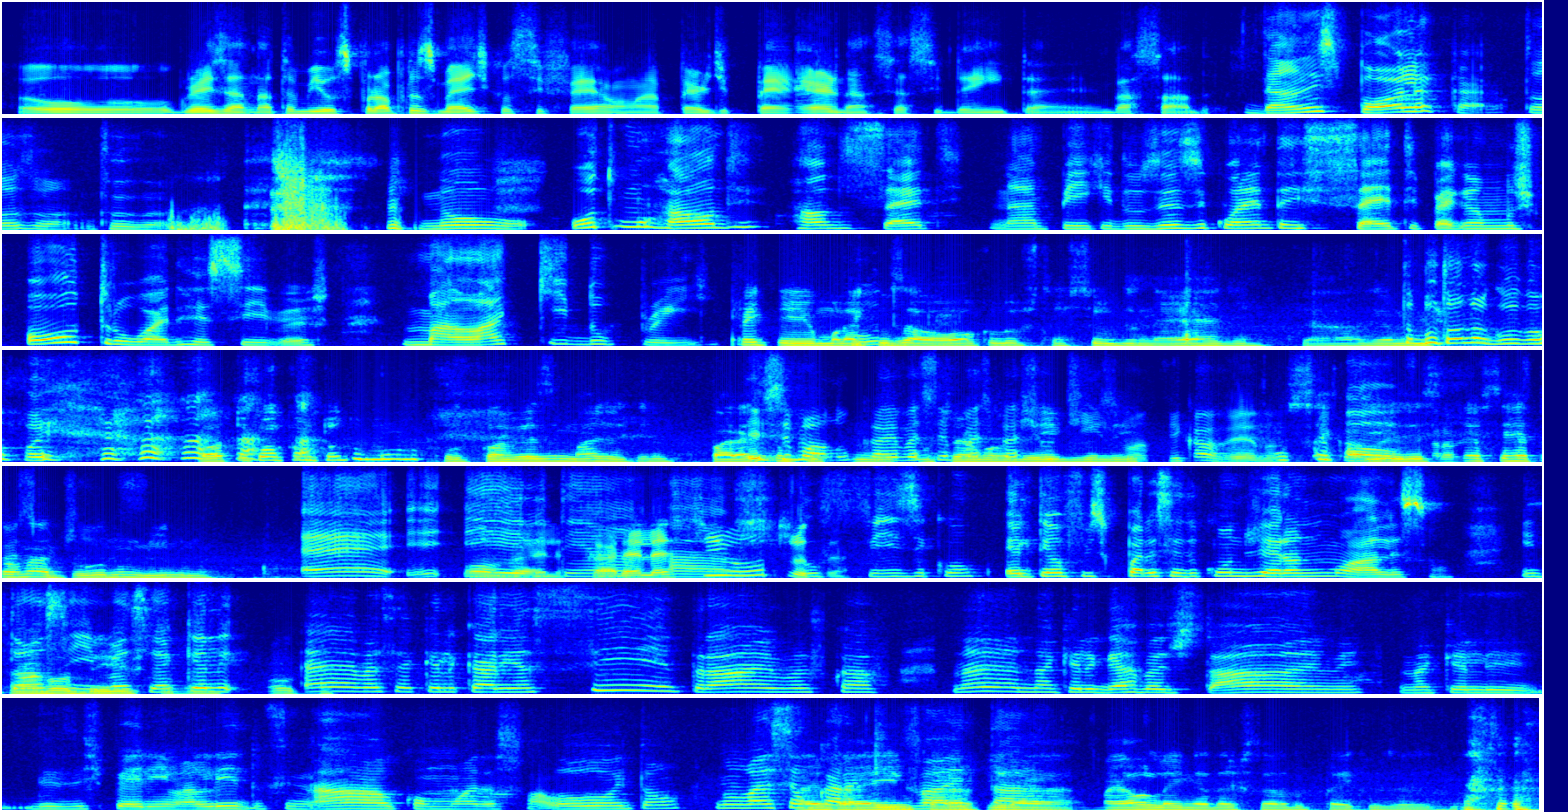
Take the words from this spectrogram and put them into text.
O Grey's Anatomy, os próprios médicos se ferram lá, perde perna, se acidenta, é embaçado. dando spoiler, cara. Tô zoando, tô zoando. No último round, round 7, na pick 247, pegamos outro wide receiver, Malaki Dupree. Respeitei, o moleque usa óculos, tem estilo de nerd. Já, já Tu botou no Google, foi? Só tô colocando todo mundo, pô. Pra ver as imagens aqui. Parece Esse um maluco aí vai o ser mano. Fica vendo. Com certeza, esse cara. deve ser retornador, no mínimo. É, e, Pô, e ele velho, tem o cara, a- ele é a- ciútro, o tá? físico. Ele tem um físico parecido com o de Jerônimo Alisson. Então, Trevor assim, vai ser aquele. Ô, É, vai ser aquele carinha se entrar e vai ficar né, naquele garbage time, naquele desesperinho ali do final, como o Anderson falou. Então, não vai ser um Aí cara vai, que vai estar. vira a maior lenda da história do Packers aí.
